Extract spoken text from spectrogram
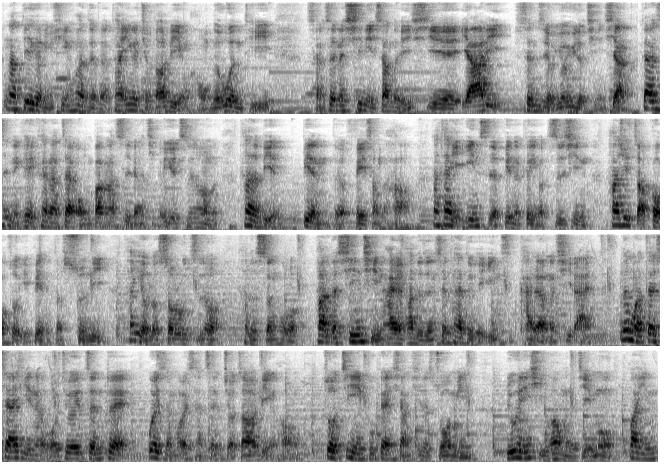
那第二个女性患者呢，她因为酒糟脸红的问题，产生了心理上的一些压力，甚至有忧郁的倾向。但是你可以看到，在我们帮他治疗几个月之后呢，他的脸变得非常的好，那他也因此变得更有自信。他去找工作也变得更顺利。他有了收入之后，他的生活、他的心情还有他的人生态度也因此开朗了起来。那么在下一集呢，我就会针对为什么会产生酒糟脸红，做进一步更详细的说明。如果你喜欢我们的节目，欢迎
